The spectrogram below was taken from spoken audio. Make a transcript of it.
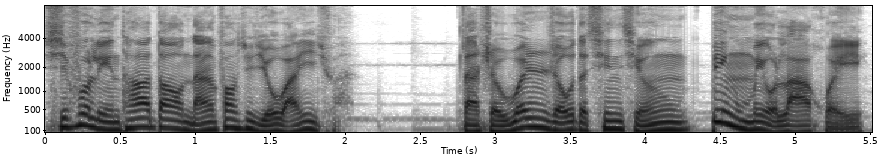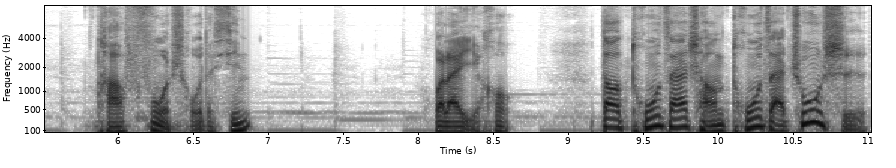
媳妇领他到南方去游玩一圈，但是温柔的亲情并没有拉回他复仇的心。回来以后，到屠宰场屠宰猪时，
